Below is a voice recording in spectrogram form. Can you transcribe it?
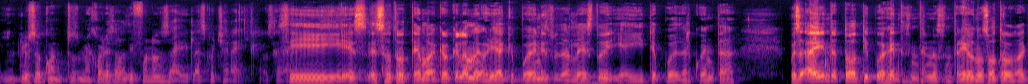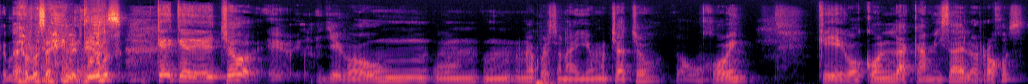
incluso con tus mejores audífonos, a irla a escuchar ahí. O sea, Sí, es, es otro tema. Creo que la mayoría que pueden disfrutar de esto y ahí te puedes dar cuenta. Pues hay entre todo tipo de gente, entre, nos, entre ellos nosotros, ¿verdad? Que andábamos ahí metidos. Que, que de hecho eh, llegó un, un- un- una persona ahí, un muchacho o un joven, que llegó con la camisa de los rojos.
